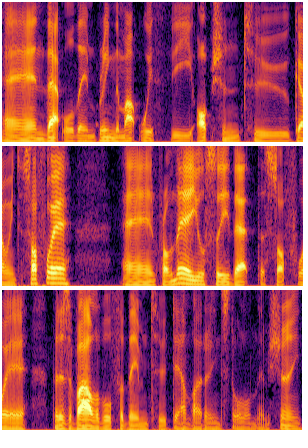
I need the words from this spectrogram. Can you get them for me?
and that will then bring them up with the option to go into software and from there you'll see that the software that is available for them to download and install on their machine.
